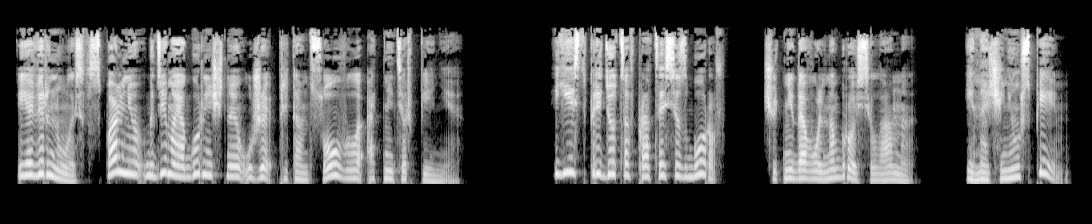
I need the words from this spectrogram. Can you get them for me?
я вернулась в спальню, где моя горничная уже пританцовывала от нетерпения. «Есть придется в процессе сборов», Чуть недовольно бросила она. «Иначе не успеем».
